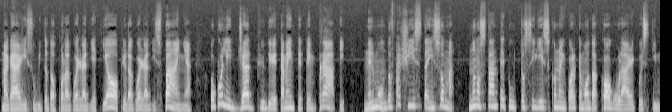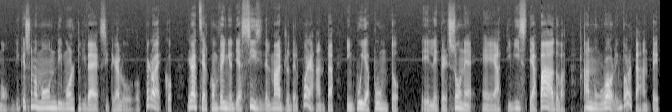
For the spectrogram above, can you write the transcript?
magari subito dopo la guerra di Etiopia, la guerra di Spagna, o quelli già più direttamente temprati nel mondo fascista, insomma, nonostante tutto si riescono in qualche modo a coagulare questi mondi, che sono mondi molto diversi tra loro. Però ecco, grazie al convegno di Assisi del maggio del 40, in cui appunto e le persone eh, attiviste a Padova hanno un ruolo importante,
